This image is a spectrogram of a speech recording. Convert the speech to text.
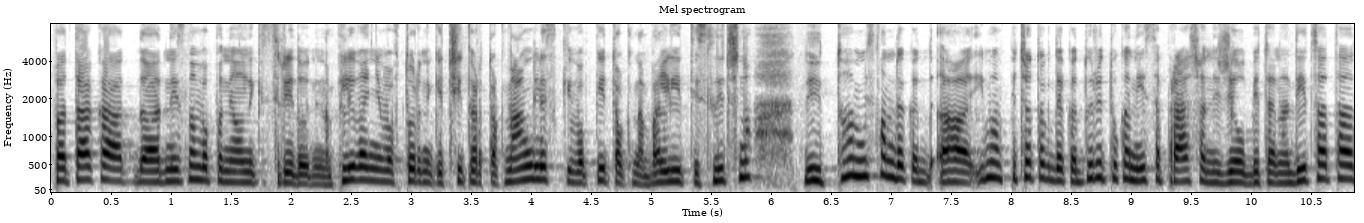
Па така, да, не знам, во понеделник и среда оди на пливање, во вторник и четврток на англиски, во петок на балит и слично. И тоа мислам дека а, има впечаток дека дури тука не се прашани желбите на децата,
